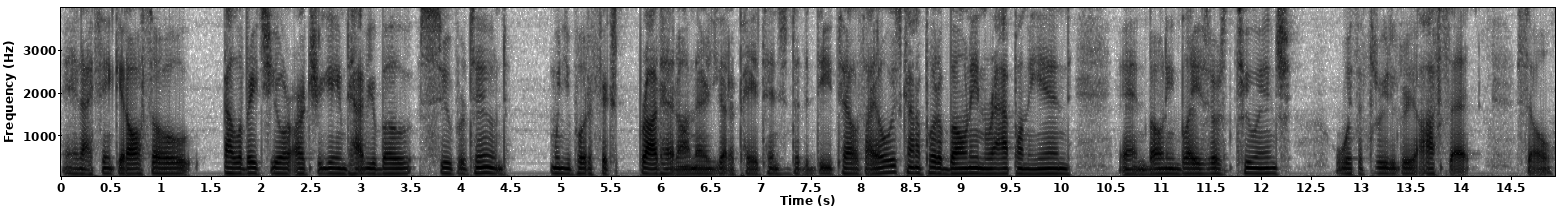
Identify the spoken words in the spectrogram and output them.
and I think it also elevates your archery game to have your bow super tuned when you put a fixed broadhead on there, you got to pay attention to the details. I always kind of put a Bohning wrap on the end and Bohning blazers two inch with a three degree offset. So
